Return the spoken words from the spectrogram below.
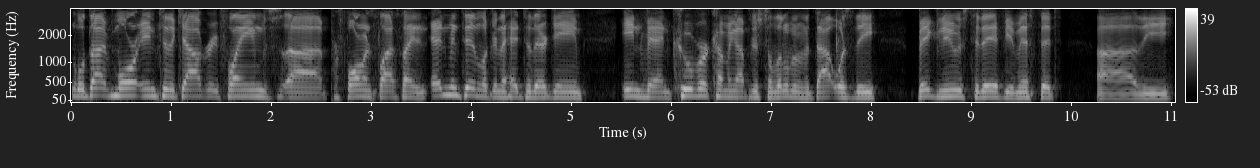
We'll dive more into the Calgary Flames uh, performance last night in Edmonton, looking ahead to their game in Vancouver coming up just a little bit. But that was the big news today. If you missed it, uh, the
